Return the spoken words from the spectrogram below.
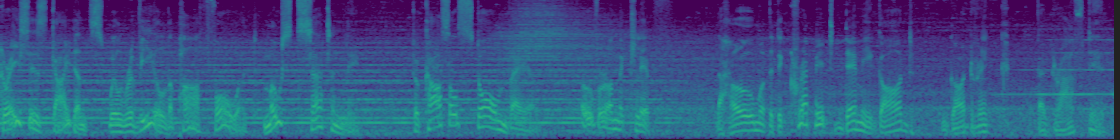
Grace's guidance will reveal the path forward, most certainly. To Castle Stormveil, over on the cliff, the home of the decrepit demigod, Godric the Grafted.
